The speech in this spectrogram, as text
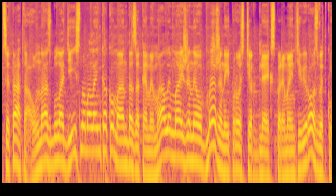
Цитата: у нас була дійсно маленька команда, зате ми мали майже необмежений простір для експериментів і розвитку.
